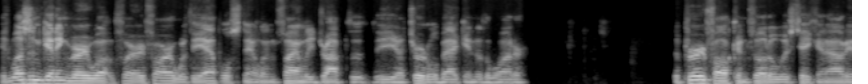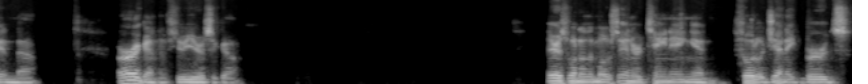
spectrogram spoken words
It wasn't getting very well, very far with the apple snail and finally dropped the, the uh, turtle back into the water. The prairie falcon photo was taken out in uh, Oregon a few years ago. There's one of the most entertaining and photogenic birds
